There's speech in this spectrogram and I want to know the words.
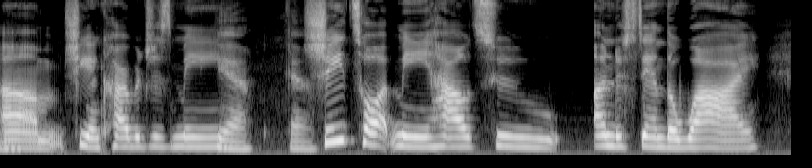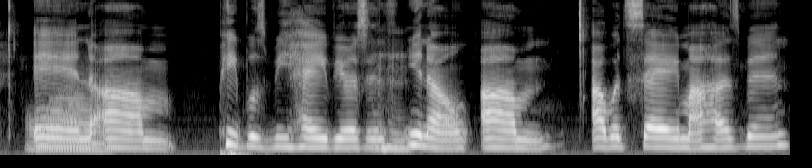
um, she encourages me. Mm. yeah. Yeah. She taught me how to understand the why in um, people's behaviors, and Mm-hmm. you know, um, I would say my husband.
